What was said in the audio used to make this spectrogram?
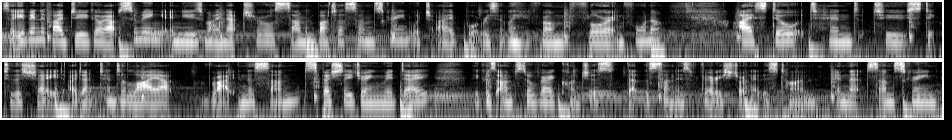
So even if I do go out swimming and use my natural sun butter sunscreen, which I bought recently from Flora and Fauna, I still tend to stick to the shade. I don't tend to lie out right in the sun, especially during midday, because I'm still very conscious that the sun is very strong at this time, and that sunscreen,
